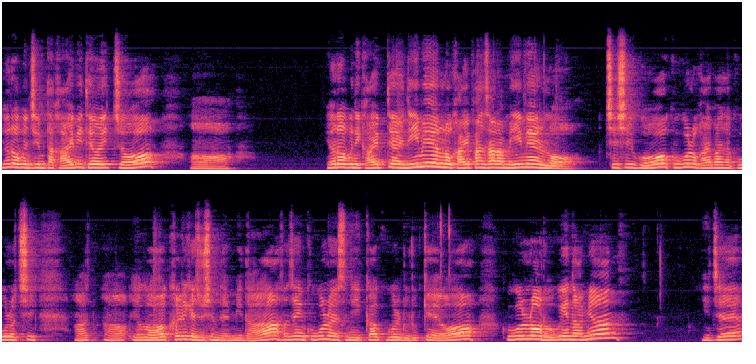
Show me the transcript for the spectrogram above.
여러분 지금 다 가입이 되어 있죠. 어, 여러분이 가입되어 있는 이메일로 가입한 사람은 이메일로 치시고 구글로 사람 구글로 치 어, 어, 이거 클릭해 주시면 됩니다. 선생님 구글로 했으니까 구글 누를게요. 구글로 로그인하면 이제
